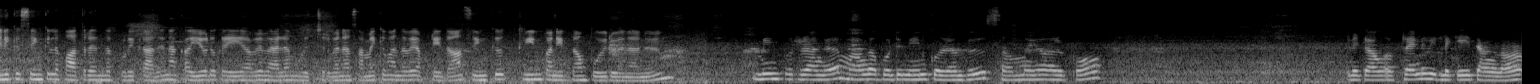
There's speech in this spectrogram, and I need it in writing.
எனக்கு சிங்கில் பாத்திரம் இருந்தால் பிடிக்காது. நான் கையோட கையாகவே வேலை முடிச்சிருவேன். நான் சமைக்க வந்தவே அப்படி தான் சிங்க்கு க்ளீன் பண்ணிட்டு தான் போயிடுவேன் நான். மீன் போடுறாங்க. மாங்காய் போட்டு மீன் குழம்பு. செம்மையாக இருக்கும். எனக்கு அவங்க ஃப்ரெண்டு வீட்டில் கேட்டாங்களாம்.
